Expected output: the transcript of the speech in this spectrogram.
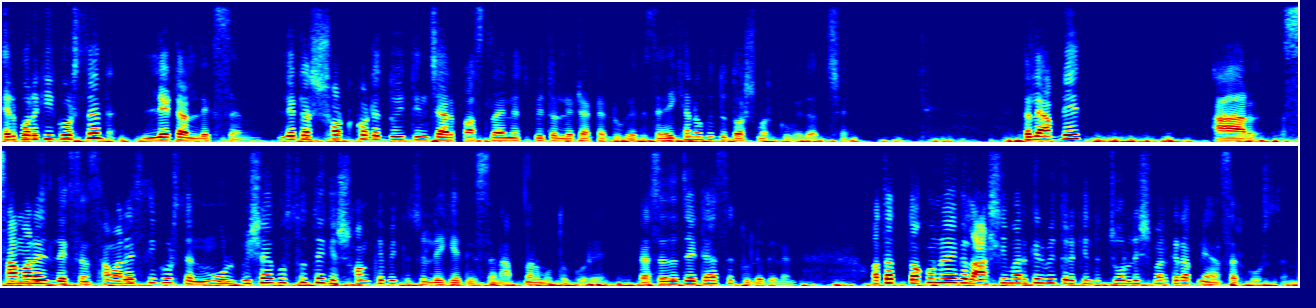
এরপরে কি করছেন? লেটার লিখছেন। লেটার শর্টকাটে দুই, তিন, চার, পাঁচ লাইনের ভিতর লেটারটা ঢুকে দিচ্ছেন। এইখানেও কিন্তু দশ মার্ক কমে যাচ্ছে। তাহলে আপনি আর সামারাইজ লিখছেন। সামারাইজ কি করছেন? মূল বিষয়বস্তু থেকে সংক্ষেপে কিছু লিখে দিচ্ছেন আপনার মতো করে। প্যাসেজে যেটা আছে তুলে দিলেন। অর্থাৎ তখন হয়ে গেল আশি মার্কের ভিতরে কিন্তু চল্লিশ মার্কের আপনি অ্যান্সার করছেন।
